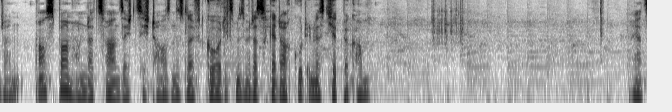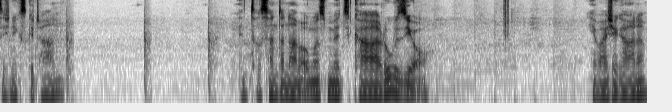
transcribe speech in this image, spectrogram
Dann ausbauen. 162.000, das läuft gut. Jetzt müssen wir das Geld auch gut investiert bekommen. Hier hat sich nichts getan. Interessanter Name. Irgendwas mit Carusio. Hier war ich ja gerade.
